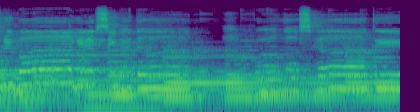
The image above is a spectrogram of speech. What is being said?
розриває всі кайдани, хвала святих.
